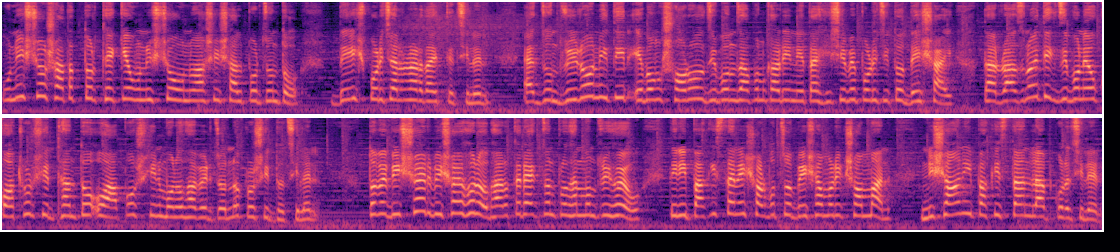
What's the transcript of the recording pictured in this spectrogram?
উনিশশো সাতাত্তর থেকে উনিশশো উনআশি সাল পর্যন্ত দেশ পরিচালনার দায়িত্বে ছিলেন। একজন দৃঢ় নীতির এবং সরল জীবনযাপনকারী নেতা হিসেবে পরিচিত দেশাই তার রাজনৈতিক জীবনেও কঠোর সিদ্ধান্ত ও আপোষহীন মনোভাবের জন্য প্রসিদ্ধ ছিলেন। তবে বিস্ময়ের বিষয় হলো, ভারতের একজন প্রধানমন্ত্রী হয়েও তিনি পাকিস্তানের সর্বোচ্চ বেসামরিক সম্মান নিশান পাকিস্তান লাভ করেছিলেন।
